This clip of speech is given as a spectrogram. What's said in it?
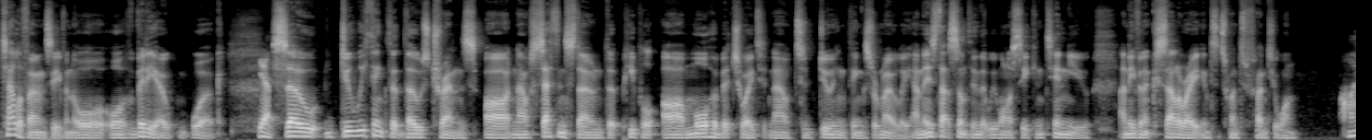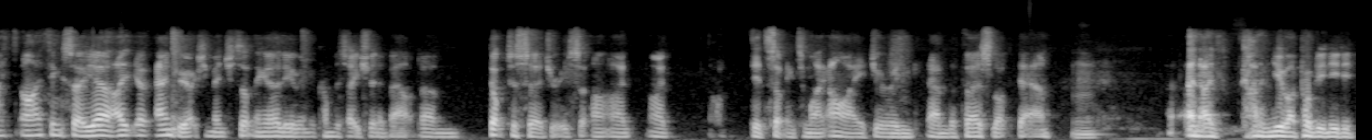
telephones even or or video work. Yeah. So do we think that those trends are now set in stone that people are more habituated now to doing things remotely? And is that something that we want to see continue and even accelerate into 2021? I I think so. Yeah. I, uh, Andrew actually mentioned something earlier in the conversation about um, doctor surgeries. I, I did something to my eye during um, the first lockdown. Mm. And I kind of knew I probably needed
